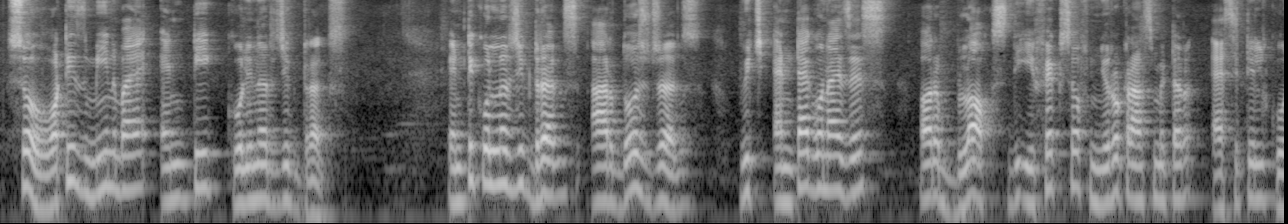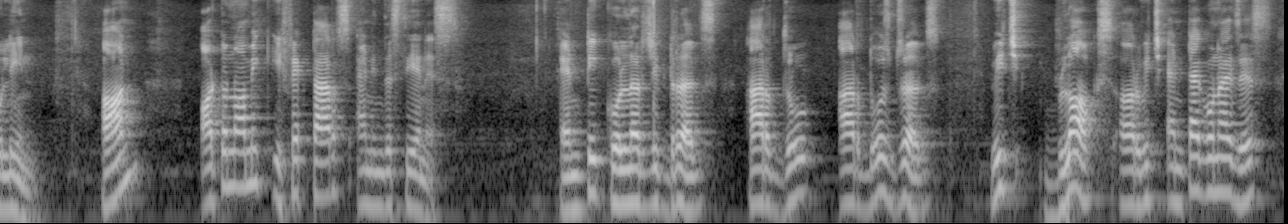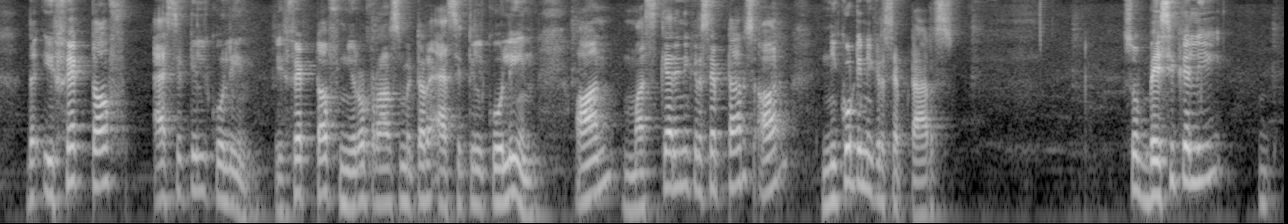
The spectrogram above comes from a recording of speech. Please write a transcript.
So, what is mean by anticholinergic drugs? Anticholinergic drugs are those drugs which antagonizes or blocks the effects of neurotransmitter acetylcholine on autonomic effectors and in the CNS. Anticholinergic drugs are, are those drugs which blocks or which antagonizes the effect of acetylcholine effect of neurotransmitter acetylcholine on muscarinic receptors or nicotinic receptors. So basically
